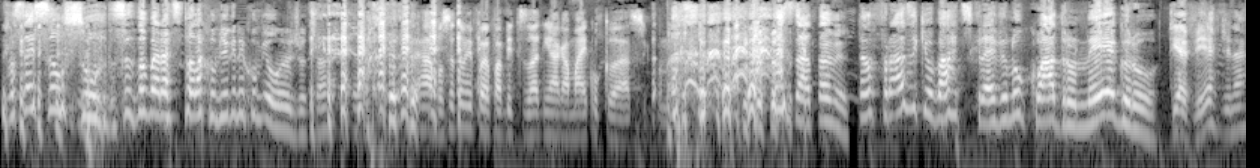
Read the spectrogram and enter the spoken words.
Vocês são surdos, vocês não merecem falar comigo nem com meu anjo, tá? ah, você também foi alfabetizado em aramaico clássico, né? Exatamente. Então, a frase que o Bart escreve no quadro negro, Que é verde, né?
